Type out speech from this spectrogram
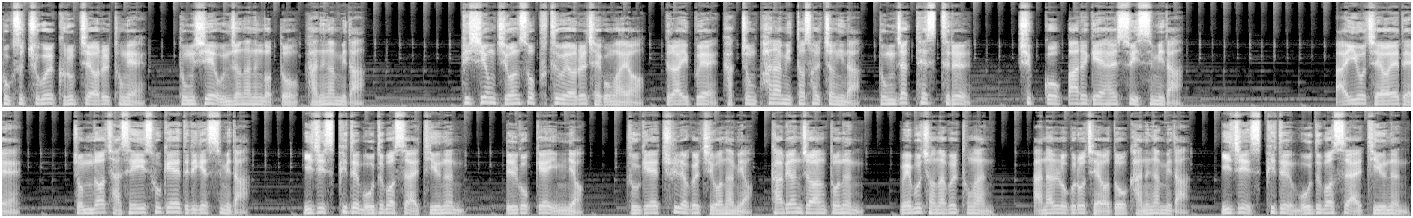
복수축을 그룹 제어를 통해 동시에 운전하는 것도 가능합니다. PC용 지원 소프트웨어를 제공하여 드라이브의 각종 파라미터 설정이나 동작 테스트를 쉽고 빠르게 할 수 있습니다. I/O 제어에 대해 좀 더 자세히 소개해 드리겠습니다. 이지 스피드 모드버스 RTU는 7개의 입력, 2개의 출력을 지원하며 가변 저항 또는 외부 전압을 통한 아날로그로 제어도 가능합니다. 이지 스피드 모드버스 RTU는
